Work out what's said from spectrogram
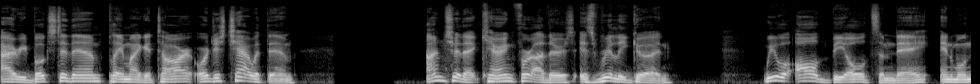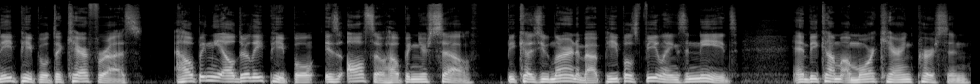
I read books to them, play my guitar, or just chat with them. I'm sure that caring for others is really good. We will all be old someday and will need people to care for us. Helping the elderly people is also helping yourself because you learn about people's feelings and needs and become a more caring person.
